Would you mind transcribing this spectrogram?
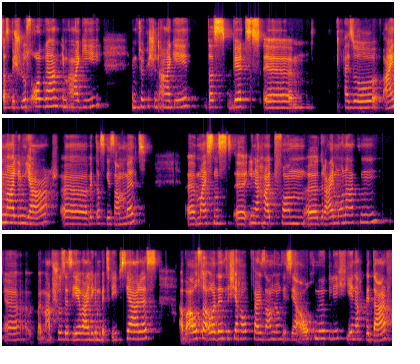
das Beschlussorgan im AG, im türkischen AG das wird äh, also einmal im Jahr äh, wird das gesammelt, äh, meistens äh, innerhalb von äh, drei Monaten äh, beim Abschluss des jeweiligen Betriebsjahres. Aber außerordentliche Hauptversammlung ist ja auch möglich, je nach Bedarf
